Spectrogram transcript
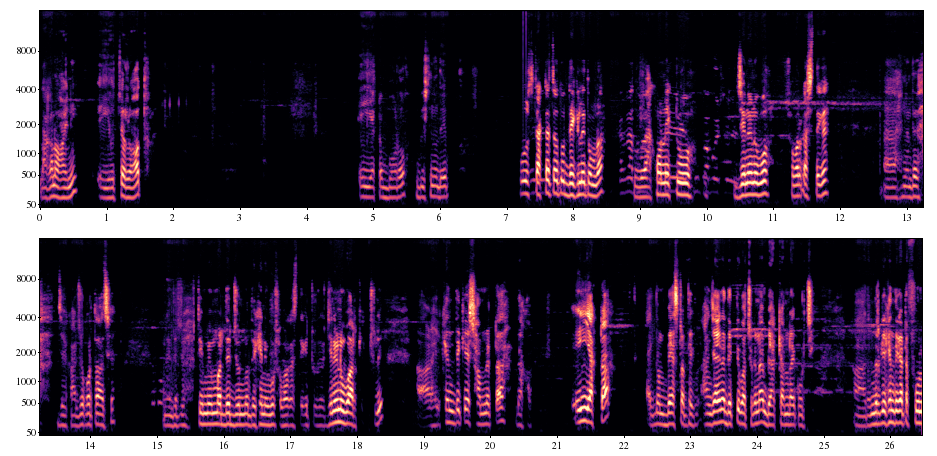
লাগানো হয়নি। এই হচ্ছে রথ। এই একটা বড় বিষ্ণুদেব। ফুল স্ট্রাকচারটা তো দেখলে তোমরা। তো এখন একটু জেনে নেব সবার কাছ থেকে এনাদের যে কার্যকর্তা আছে এনাদের টিম মেম্বারদের জন্য দেখে নেব সবার কাছ থেকে একটু জেনে নেব আর কি অ্যাকচুয়ালি আর এখান থেকে সামনেরটা দেখো এই একটা একদম বেস্টটা দেখো আমি জানি না দেখতে পাচ্ছ কিনা ব্যাক ক্যামেরায় করছি। আর তোমাদেরকে এখান থেকে একটা ফুল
